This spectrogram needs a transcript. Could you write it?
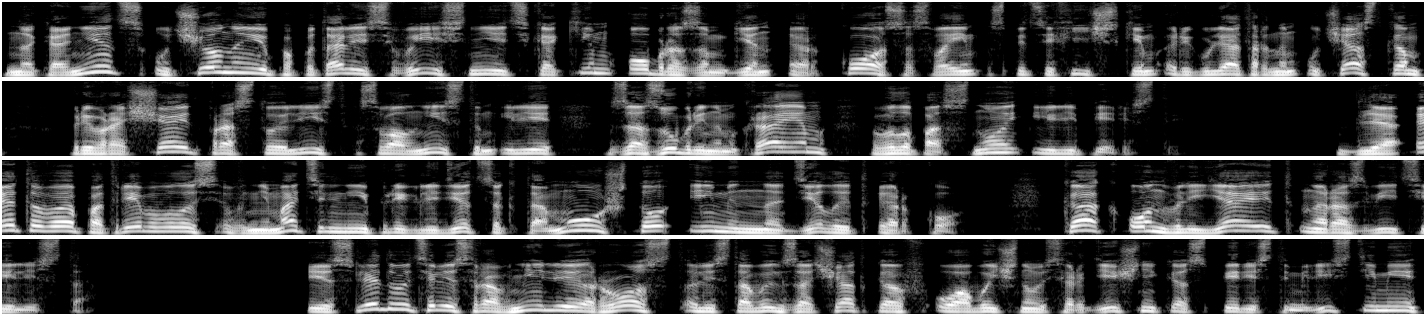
Наконец, ученые попытались выяснить, каким образом ген РКО со своим специфическим регуляторным участком превращает простой лист с волнистым или зазубренным краем в лопастной или перистый. Для этого потребовалось внимательнее приглядеться к тому, что именно делает РКО, как он влияет на развитие листа. Исследователи сравнили рост листовых зачатков у обычного сердечника с перистыми листьями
